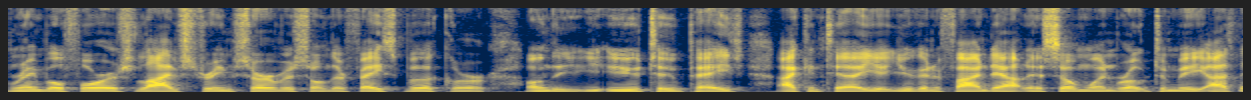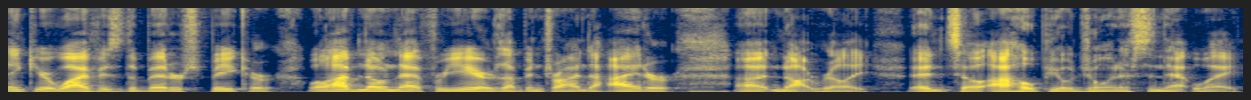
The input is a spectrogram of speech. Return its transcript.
Rainbow Forest live stream service on their Facebook or on the YouTube page, I can tell you, you're going to find out, as someone wrote to me, I think your wife is the better speaker. Well, I've known that for years. I've been trying to hide her. Uh, not really. And so I hope you'll join us in that way.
